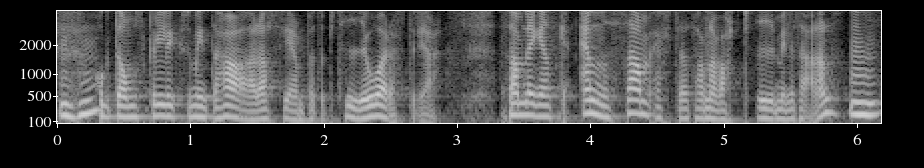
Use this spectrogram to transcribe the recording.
Mhm. Och de skulle liksom inte höras igen på typ tio år efter det. Så han blev ganska ensam efter att han har varit i militären. Mm.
